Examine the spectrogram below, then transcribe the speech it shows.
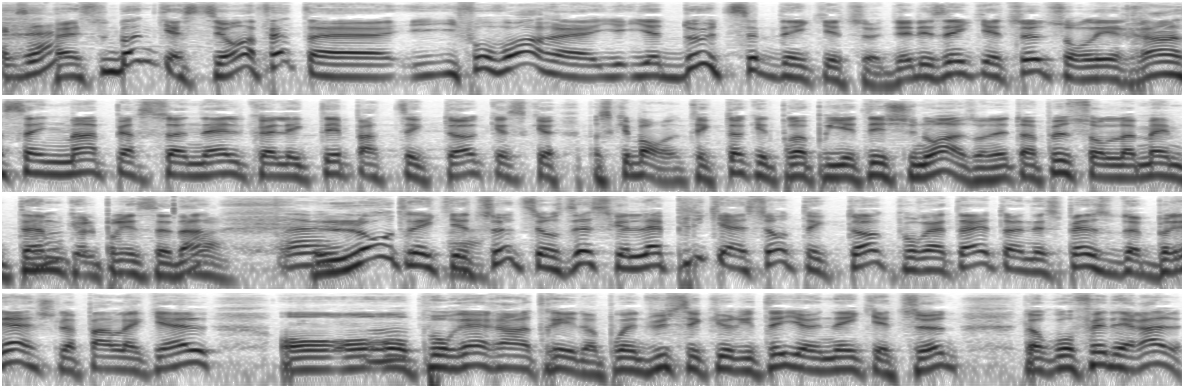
Exact. Euh, c'est une bonne question. En fait, euh, il faut voir, euh, il y a deux types d'inquiétudes. Il y a des inquiétudes sur les renseignements personnels collectés par TikTok. Qu'est-ce que parce que bon, TikTok est de propriété chinoise. On est un peu sur le même thème que le précédent. Ouais. Ouais. L'autre inquiétude, si on se dit est-ce que l'application TikTok pourrait être une espèce de brèche là, par laquelle on, on- on pourrait rentrer. D'un point de vue sécurité, il y a une inquiétude. Donc au fédéral,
